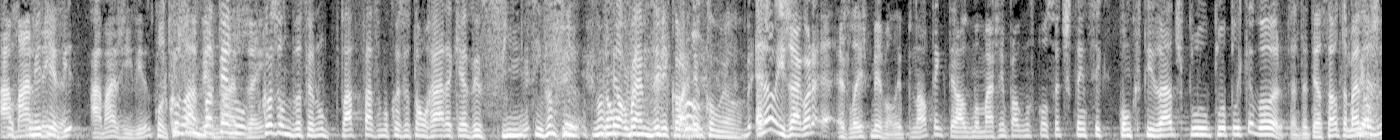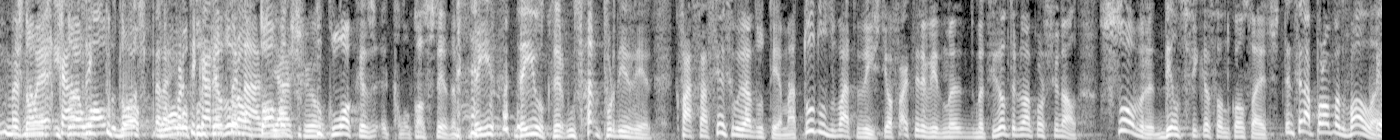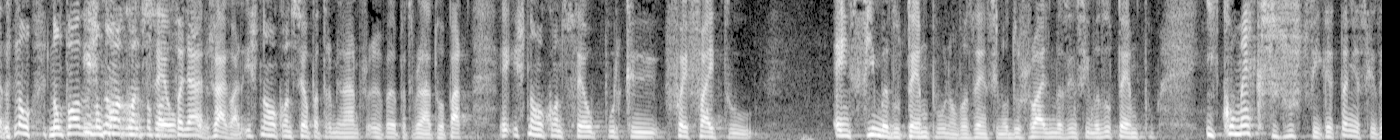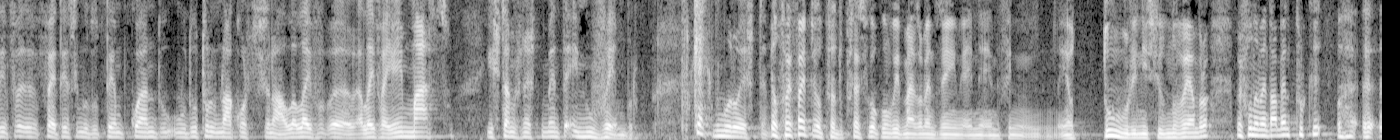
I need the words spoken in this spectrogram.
há margem há margem e vida. Continua a de debater num deputado faz uma coisa tão rara que é dizer sim. Sim, vamos ter alguma misericórdia com ele. Não, e já agora, as leis, mesmo a lei penal, tem que ter alguma margem para alguns conceitos que têm de ser concretizados pelo, aplicador. Portanto, atenção, também mas, não, mas não, é, isto não é o, não, não, não, o aplicador autómato que tu colocas, com certeza. Daí, daí eu ter começado por dizer que, face à sensibilidade do tema, a todo o debate disto e ao facto de ter havido uma, uma decisão do Tribunal Constitucional sobre densificação de conceitos, tem de ser à prova de bala. Não, não pode, isto não, não pode, aconteceu, não pode falhar. Já agora, isto não aconteceu, para, terminarmos, para terminar a tua parte, isto não aconteceu porque foi feito em cima do tempo, não vou dizer em cima do joelho, mas em cima do tempo. E como é que se justifica que tenha sido feito em cima do tempo quando o do Tribunal Constitucional, a lei, a lei veio em março e estamos neste momento em novembro? Porquê é que demorou este tempo? Ele foi feito, portanto, o processo ficou concluído mais ou menos em, em, em, em outubro, início de novembro, mas fundamentalmente porque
